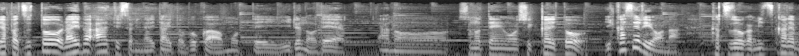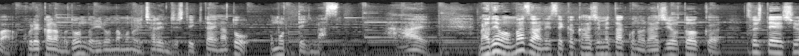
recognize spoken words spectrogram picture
やっぱずっとライブアーティストになりたいと僕は思っているのであのー、その点をしっかりと活かせるような活動が見つかればこれからもどんどんいろんなものにチャレンジしていきたいなと思っています。はい。まあ、でもまずはねせっかく始めたこのラジオトークそして週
